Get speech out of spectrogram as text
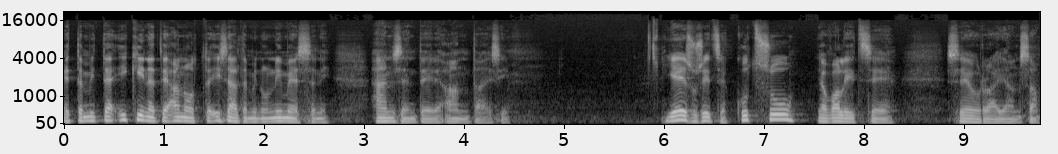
että mitä ikinä te anotte isältä minun nimessäni, hän sen teille antaisi. Jeesus itse kutsuu ja valitsee seuraajansa.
